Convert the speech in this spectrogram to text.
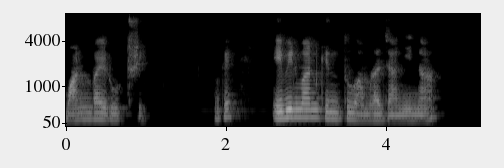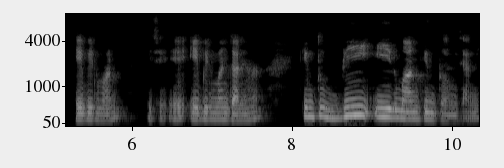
one by root three okay এবির মান কিন্তু আমরা জানি না। এবির মান, এই যে এবির মান জানি না। কিন্তু বিইর মান কিন্তু আমি জানি।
